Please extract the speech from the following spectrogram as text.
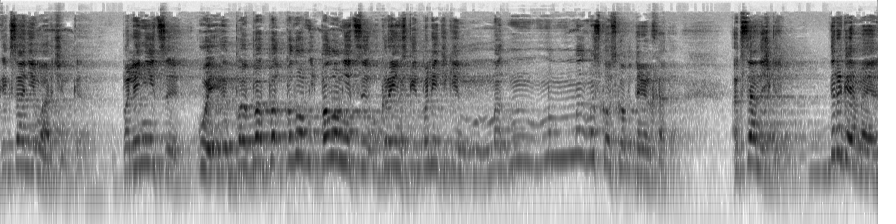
к Оксане Марченко. поленицы, ой, э, паломницы украинской политики московского патриархата. Оксаночка, дорогая моя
